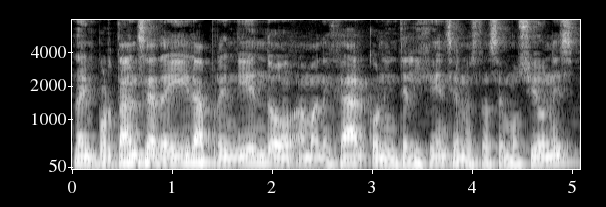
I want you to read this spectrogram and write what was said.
La importancia de ir aprendiendo a manejar con inteligencia nuestras emociones,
